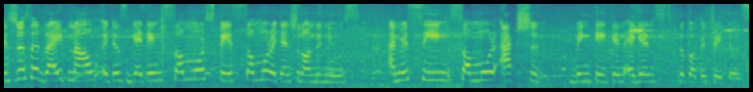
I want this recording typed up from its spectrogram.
It's just that right now it is getting some more space, some more attention on the news, and we're seeing some more action being taken against the perpetrators.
